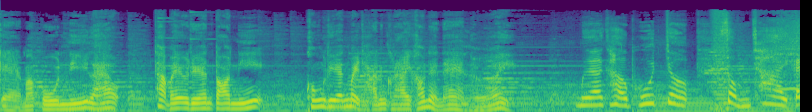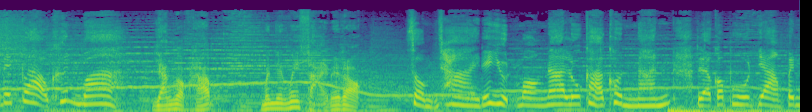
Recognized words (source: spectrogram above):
แก่มาปูนนี้แล้ว ถ้าไปเรียนตอนนี้ คงเรียนไม่ทันใครเขาแน่ๆเลย เมื่อเขาพูดจบ สมชายก็ได้กล่าวขึ้นว่า ยังหรอกครับ มันยังไม่สายไปหรอกสมชายได้หยุดมองหน้าลูกค้าคนนั้น แล้วก็พูดอย่างเป็น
